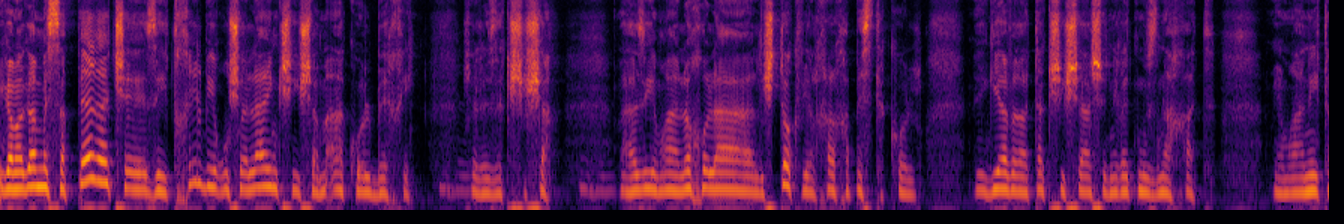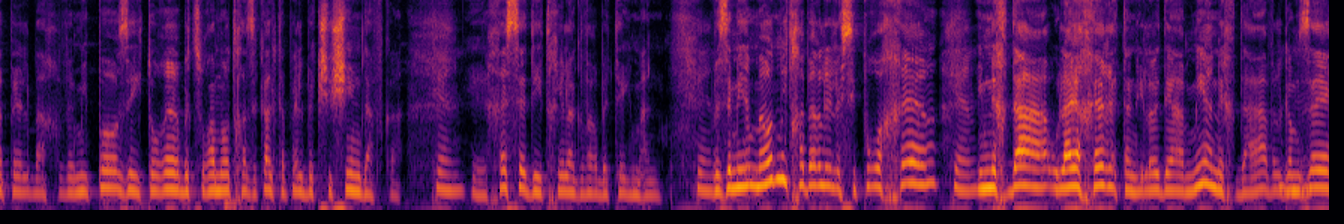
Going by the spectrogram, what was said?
והיא גם אגב מספרת שזה התחיל בירושלים כשהיא שמעה קול בכי של איזה קשישה. ואז היא אמרה, לא יכולה לשתוק, והיא הלכה לחפש את הקול. והגיעה וראתה קשישה שנראית מוזנחת. והיא אמרה, אני אטפל בך. ומפה זה התעורר בצורה מאוד חזקה לטפל בקשישים דווקא. כן. אה, חסד היא התחילה כבר בתימן. כן. וזה מאוד מתחבר לי לסיפור אחר, כן. עם נכדה אולי אחרת, אני לא יודע מי הנכדה, אבל Mm-hmm. גם זה,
